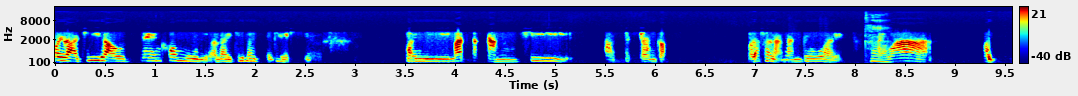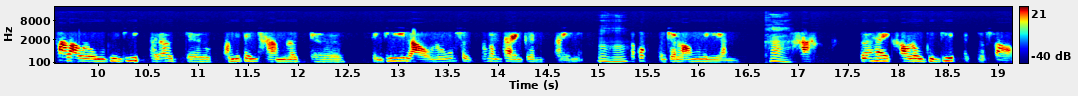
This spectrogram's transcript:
เวลาที่เราแจ้งข้อมูลหรืออะไรที่มันเป็นเหตุเนี่ยมันมีมาตรการที่อาจจะจัดการกับลักษณะนั้นด้วยค่ะแต่ว่าถ้าเราลงพื้นที่ไปเราเจอความไม่เป็นธรรมเราเจอสิ่งที่เรารู้สึกว่ามันแพงเกินไปเนี่ยอือฮะเราก็ควรจะร้องเรียนค่ะนะคะเพื่อให้เขาลงพื้นที่ไปตรวจสอบ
